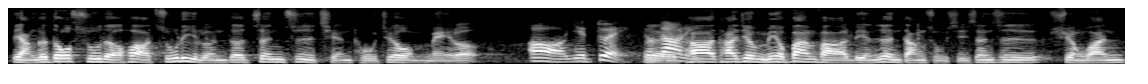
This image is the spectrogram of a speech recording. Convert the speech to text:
两个都输的话，朱立伦的政治前途就没了。哦，也对，有对道理。他他就没有办法连任党主席，甚至选完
